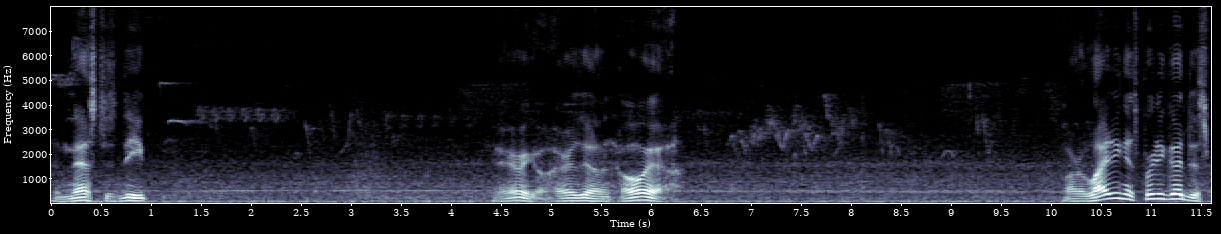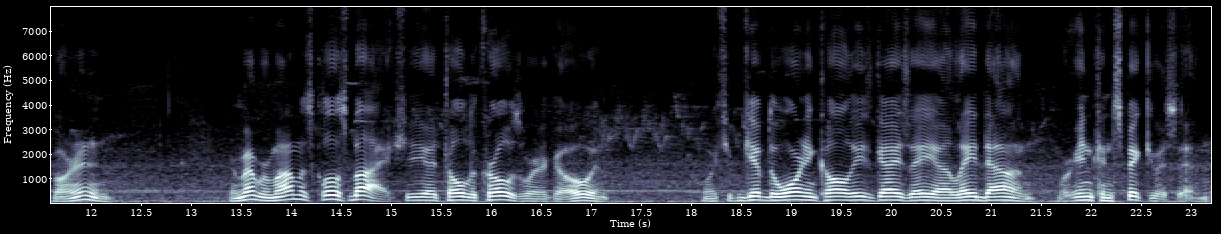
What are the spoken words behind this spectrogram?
The nest is deep. There we go. There's the other. Oh yeah. Our lighting is pretty good this morning, and remember, Mama's close by. She uh, told the crows where to go, and when she give the warning call, these guys they uh, laid down. Were inconspicuous then.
